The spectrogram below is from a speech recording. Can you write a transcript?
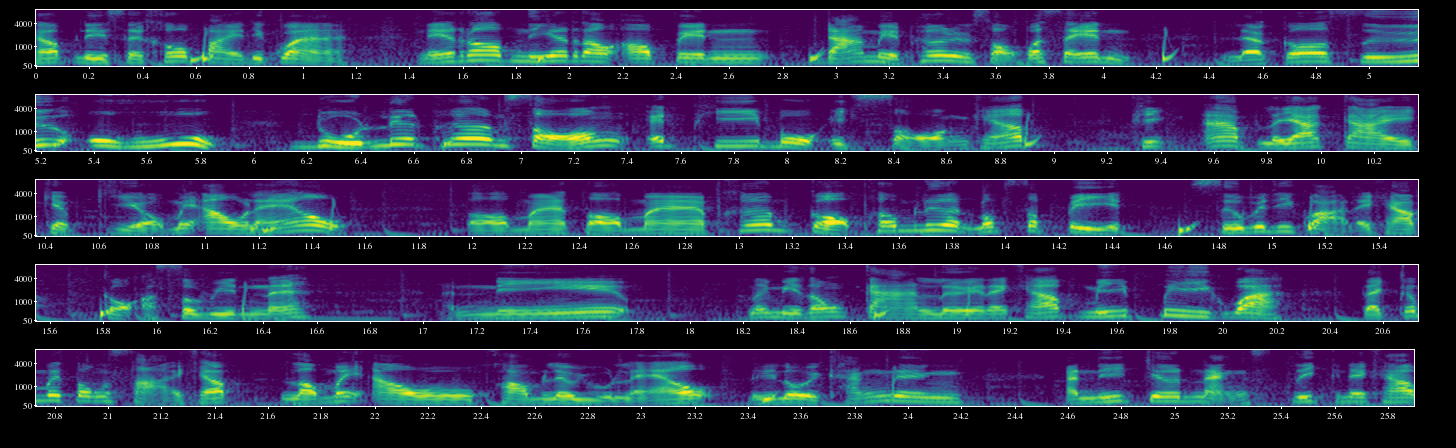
ครับ รีไซเคิลไปดีกว่า ในรอบนี้เราเอาเป็นดาเมจเพิ่มอีก2%แล้วก็ซื้อ โอ้โห ดูดเลือดเพิ่ม 2 SP บวกอีก 2 ครับ พิกอัพระยะไกลเก็บเกี่ยวไม่เอาแล้ว ต่อมาต่อมาเพิ่มเกาะเพิ่มเลือดลบสปีด ซื้อไปดีกว่านะครับเกาะอัศวินนะ อันนี้ไม่มีต้องการเลยนะครับ มีปีกว่ะ แต่ก็ไม่ตรงสายครับ เราไม่เอาความเร็วอยู่แล้วรีโหลดอีกครั้งหนึ่งอันนี้เจอหนังสติ๊กนะครับ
